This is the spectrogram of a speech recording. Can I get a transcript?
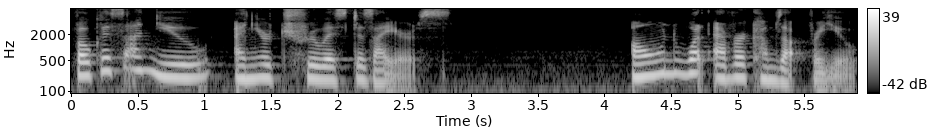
Focus on you and your truest desires. Own whatever comes up for you.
